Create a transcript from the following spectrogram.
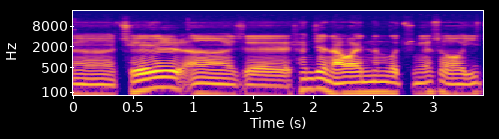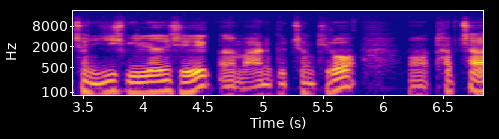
어, 제일 어, 이제 현재 나와 있는 것 중에서 2021년식 어, 19,000km 어, 탑차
